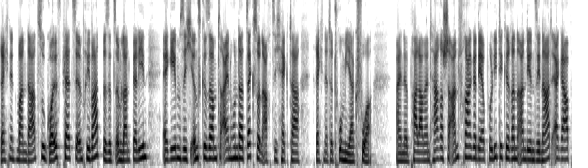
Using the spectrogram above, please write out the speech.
Rechnet man dazu Golfplätze im Privatbesitz im Land Berlin, ergeben sich insgesamt 186 Hektar, rechnete Tomiak vor. Eine parlamentarische Anfrage der Politikerin an den Senat ergab,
